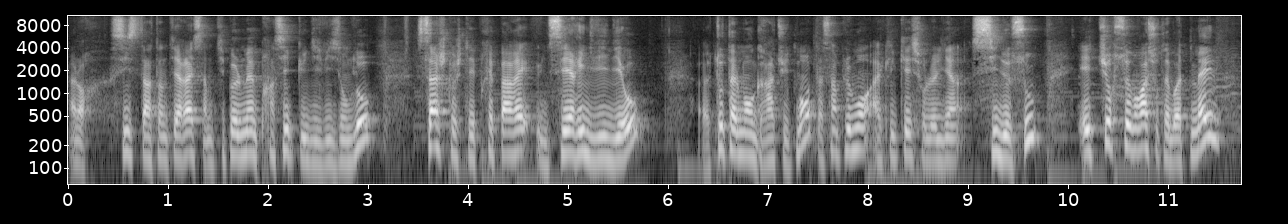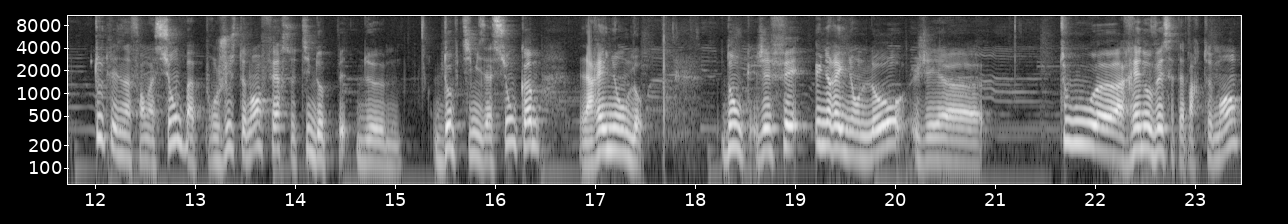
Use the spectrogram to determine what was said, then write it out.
alors si ça t'intéresse, un petit peu le même principe qu'une division de l'eau. Sache que je t'ai préparé une série de vidéos euh, totalement gratuitement. Tu as simplement à cliquer sur le lien ci-dessous et tu recevras sur ta boîte mail toutes les informations bah, pour justement faire ce type d'optimisation comme la réunion de l'eau. Donc j'ai fait une réunion de l'eau, j'ai euh, tout euh, rénové cet appartement,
